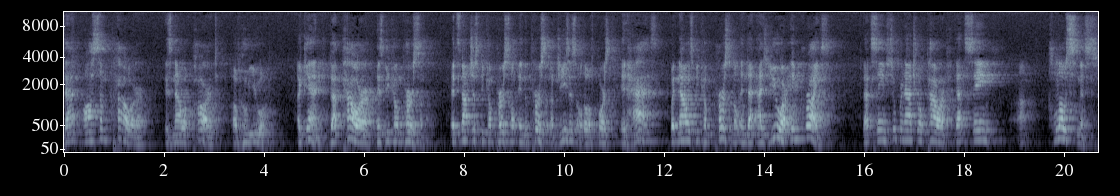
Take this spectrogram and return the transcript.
that awesome power is now a part of who you are. Again, that power has become personal. It's not just become personal in the person of Jesus, although of course it has, but now it's become personal in that as you are in Christ, that same supernatural power, that same uh, closeness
